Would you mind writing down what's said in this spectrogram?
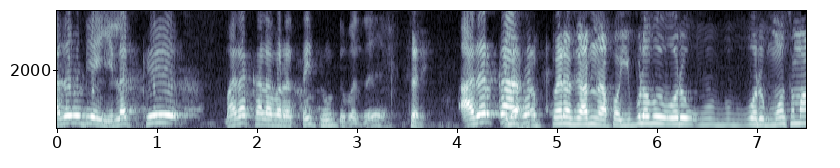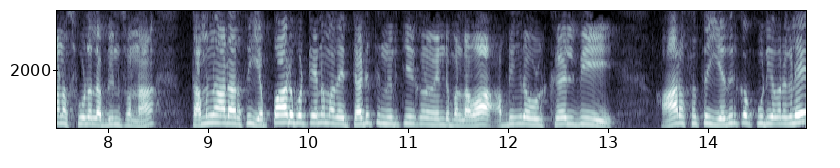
அதனுடைய இலக்கு மத கலவரத்தை தூண்டுவது. சரி. அதற்காக பேராசிரியர் அப்போ இவ்வளவு ஒரு ஒரு மோசமான சூழல் அப்படின்னு சொன்னா தமிழ்நாடு அரசு எப்பாடுபட்டேனும் அதை தடுத்து நிறுத்தியிருக்க வேண்டும் அல்லவா அப்படிங்கிற ஒரு கேள்வி ஆர்எஸ்எஸ்ஐ எதிர்க்கக்கூடியவர்களே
